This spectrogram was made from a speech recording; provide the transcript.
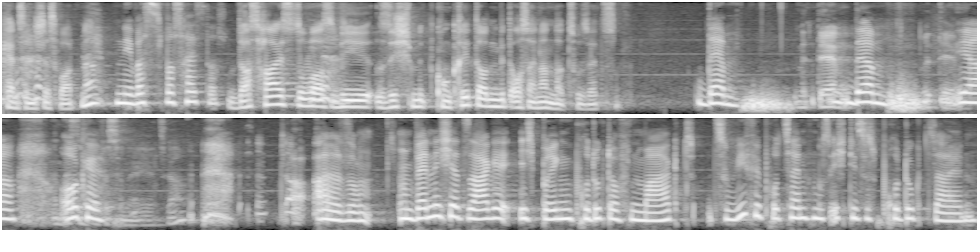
Kennst du nicht das Wort, ne? Nee, was, was heißt das? Das heißt sowas wie sich mit konkreter mit auseinanderzusetzen. Dem. Mit dem. Dem. Mit dem. Ja, okay. Jetzt, ja? Also, wenn ich jetzt sage, ich bringe ein Produkt auf den Markt, zu wie viel Prozent muss ich dieses Produkt sein?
